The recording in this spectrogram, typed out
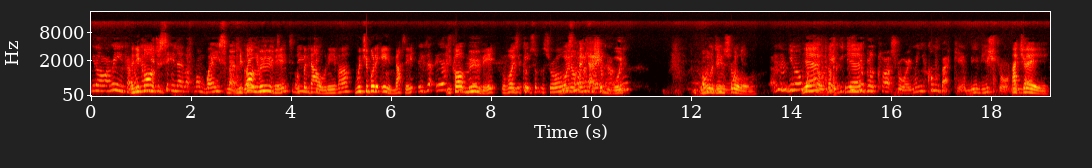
You know what I mean, fam? And you then can't- You're just sitting there like one waste, man. You can't move it up do and the down either. Once you put it in, that's it. thing. Exactly. You can't move it, otherwise it That's cuts up the straw. Why It's not make it out efficient of wood? all. Wood do and wood. straw. Uh, You know what, Yeah, though? Yeah, look, you keep yeah. your blood clot straw in. When you come back here with your straw. you get- Actually,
